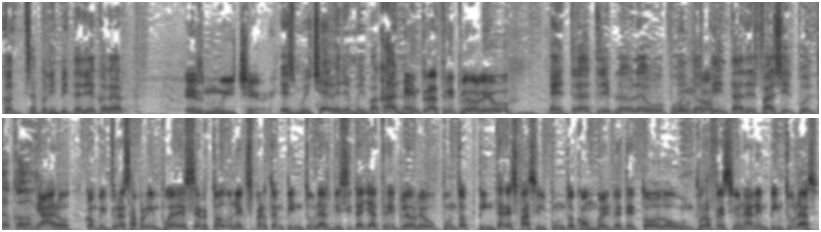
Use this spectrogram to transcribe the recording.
Con Zapolín pintar y decorar. Es muy chévere. Es muy chévere, muy bacano. Entra a www. Entra a www.pintaresfacil.com. Claro, con Pinturas Zapolín puedes ser todo un experto en pinturas. Visita ya www.pintaresfacil.com. Vuélvete todo un profesional en pinturas.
